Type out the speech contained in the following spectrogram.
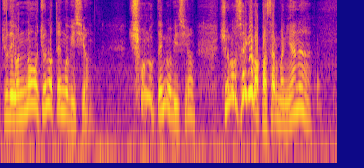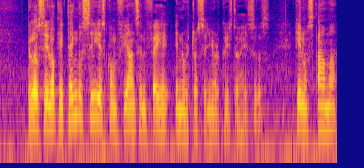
Yo digo, no, yo no tengo visión. Yo no tengo visión. Yo no sé qué va a pasar mañana. Pero si lo que tengo sí es confianza en fe en nuestro Señor Cristo Jesús, que nos ama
